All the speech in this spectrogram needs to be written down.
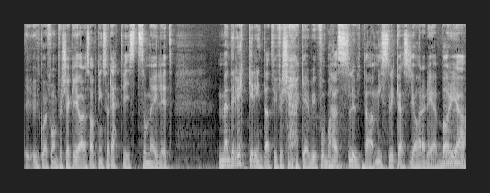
utgår ifrån, försöker göra saker så rättvist som möjligt. Men det räcker inte att vi försöker, vi får bara sluta misslyckas göra det. Börja, mm.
